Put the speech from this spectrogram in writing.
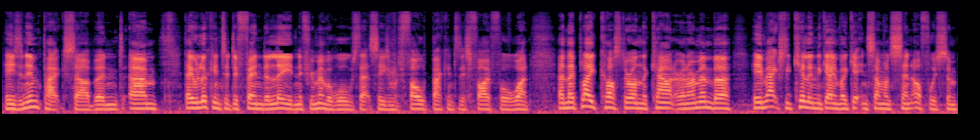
he's an impact sub, and um, they were looking to defend a lead. And if you remember, Wolves that season would fold back into this 5 4 1. And they played Costa on the counter, and I remember him actually killing the game by getting someone sent off with some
